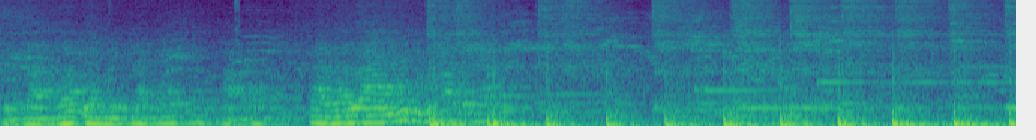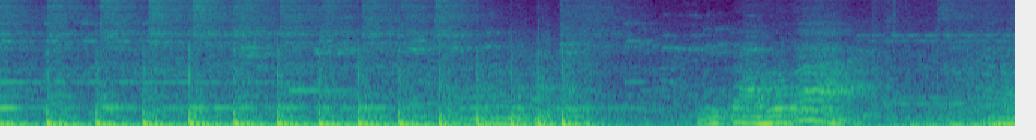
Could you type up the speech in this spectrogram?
เป็นงานเขาเป็นงานที่ขายแต่ละเราไม่ดูเข้าเลยนะสีกาหัวหน้าอ่า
